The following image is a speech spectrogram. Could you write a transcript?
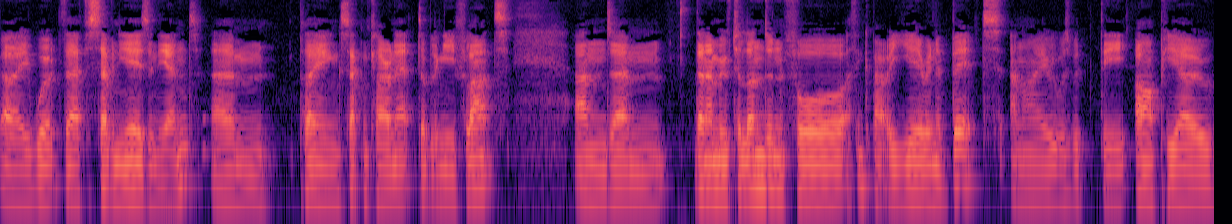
I worked there for seven years in the end, um, playing second clarinet, doubling E flat, and um, then I moved to London for I think about a year and a bit, and I was with the RPO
